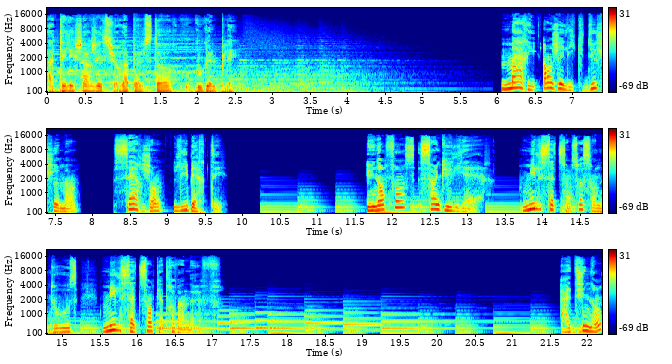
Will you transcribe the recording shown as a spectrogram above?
à télécharger sur l'Apple Store ou Google Play. Marie-Angélique Duchemin, Sergent Liberté. Une enfance singulière, 1772-1789. À Dinan,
